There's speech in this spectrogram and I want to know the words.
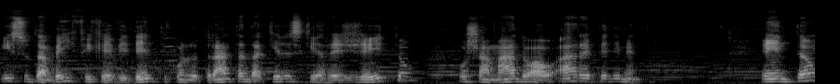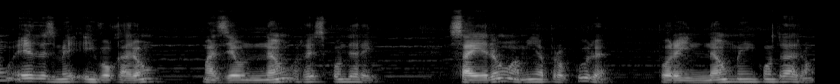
Isso também fica evidente quando trata daqueles que rejeitam o chamado ao arrependimento. Então eles me invocarão, mas eu não responderei. Sairão à minha procura, porém não me encontrarão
